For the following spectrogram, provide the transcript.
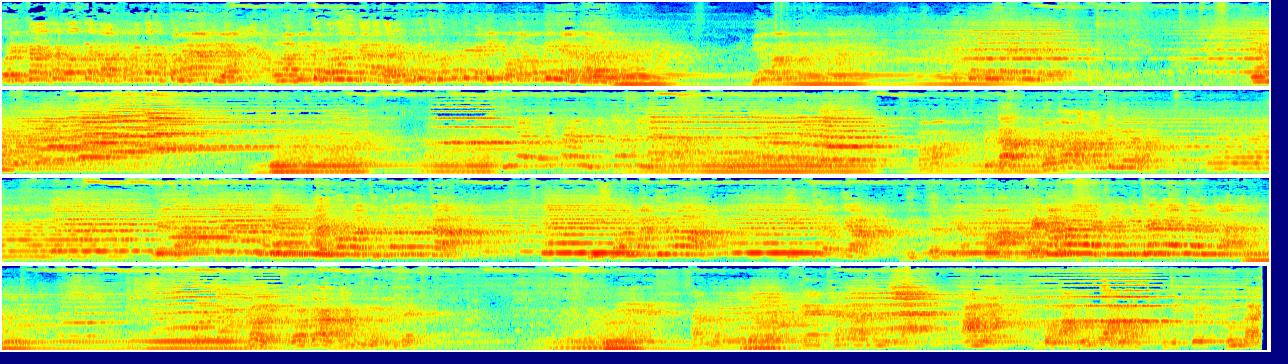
ಪರೀಕ್ಷಾ ಓದ್ತೆ ಬಾರ್ಕೊಳಂಗ ರೊಕ್ಕ ಮೆನ ಅಂದ್ರಿಯ ಅವ್ನು ಅಭಿತ್ತೆ ಬರೋ ಹಿಂಗಾನ ಅದಾರ ಬಿಟ್ರೆ ದುಡುಕತ್ತೆ ಕಟ್ಟಿ ಕೊತ್ತ ಕೊಕ್ಕಿ ಹೇಳ್ತಾರ ಇವಾಗ Teriak,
